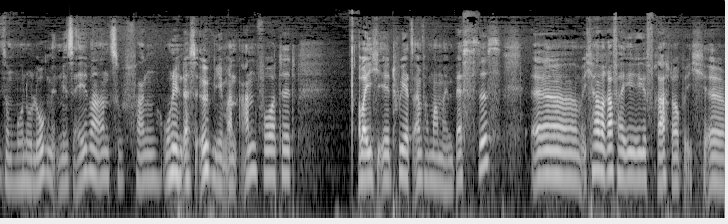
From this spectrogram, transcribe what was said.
so einen Monolog mit mir selber anzufangen, ohne dass irgendjemand antwortet. Aber ich äh, tue jetzt einfach mal mein Bestes. Äh, ich habe Raphael gefragt, ob ich äh,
